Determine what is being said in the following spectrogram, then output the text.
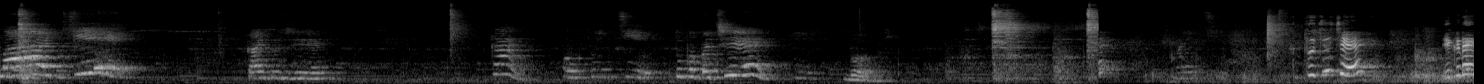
माझी काय तुझी आहे काय पप्पूची तू पप्पाची आहे बर तुझीच आहे इकडे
